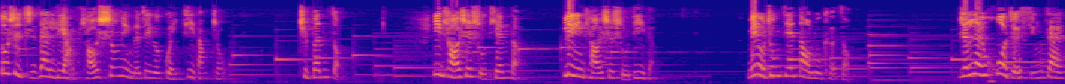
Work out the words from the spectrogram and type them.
都是只在两条生命的这个轨迹当中去奔走，一条是属天的，另一条是属地的，没有中间道路可走。人类或者行在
